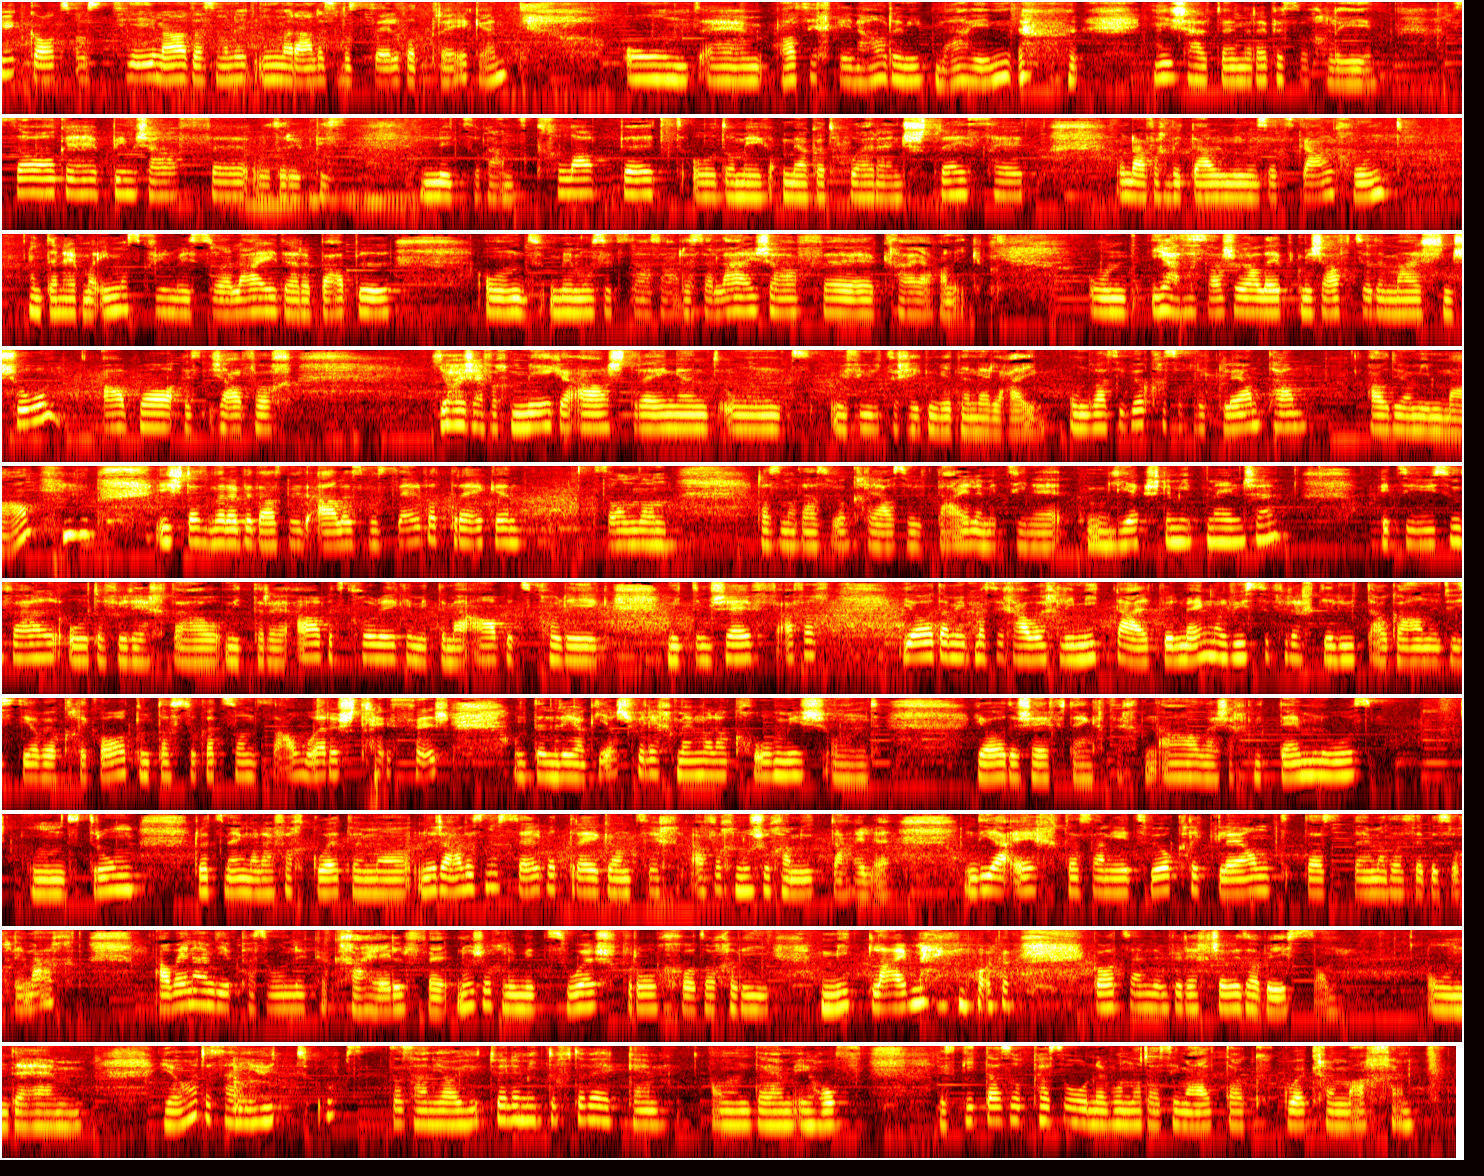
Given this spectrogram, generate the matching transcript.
Heute geht es um das Thema, dass man nicht immer alles muss selber tragen Und ähm, was ich genau damit meine, ist halt, wenn man eben so ein bisschen Sorgen hat beim Arbeiten oder etwas nicht so ganz klappt oder man, man gerade einen Stress hat und einfach mit allem nicht mehr so zu Gang kommt. Und dann hat man immer das Gefühl, man ist so allein in dieser Bubble und man muss jetzt das alles allein schaffen, keine Ahnung. Und habe das auch schon erlebt, man schafft es ja dann meistens schon, aber es ist einfach, ja, ist einfach mega anstrengend und man fühlt sich irgendwie dann allein. Und was ich wirklich so ein bisschen gelernt habe, auch durch meinen Mann, ist, dass man eben das nicht alles muss selber tragen muss, sondern dass man das wirklich auch teilen mit seinen liebsten Mitmenschen jetzt in unserem Fall, oder vielleicht auch mit einer Arbeitskollegin, mit einem Arbeitskollegen, mit dem Chef, einfach, ja, damit man sich auch ein bisschen mitteilt, weil manchmal wissen vielleicht die Leute auch gar nicht, wie es dir wirklich geht und dass du gerade so einen sauren Stress hast. Und dann reagierst du vielleicht manchmal auch komisch und ja, der Chef denkt sich dann, ah, was ist mit dem los? Und darum tut es manchmal einfach gut, wenn man nicht alles muss selber tragen und sich einfach nur schon mitteilen kann. Und ich habe echt, das habe ich jetzt wirklich gelernt, dass wenn man das eben so ein macht, auch wenn einem die Person nicht helfen kann, nur schon ein bisschen mit Zuspruch oder ein bisschen Mitleid manchmal, geht es einem dann vielleicht schon wieder besser. Und ähm, ja, das habe ich heute, ups, das habe ich auch heute mit auf den Weg geben. Und ähm, ich hoffe, es gibt auch so Personen, die das im Alltag gut machen können.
